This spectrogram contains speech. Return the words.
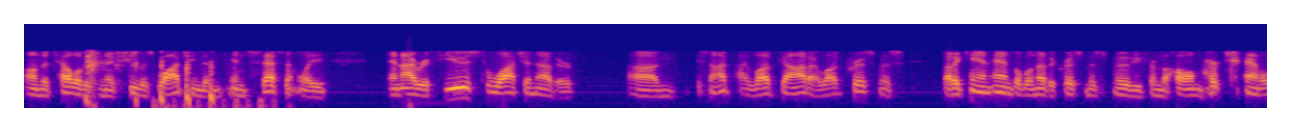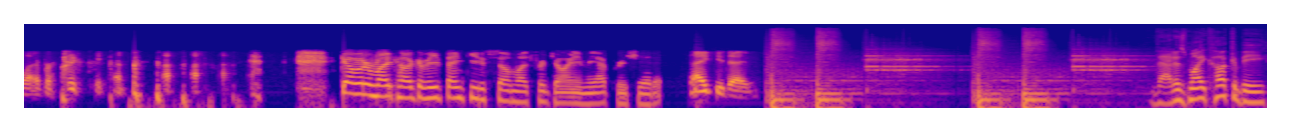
on the television as she was watching them incessantly, and I refused to watch another. Um, it's not I love God, I love Christmas, but I can't handle another Christmas movie from the Hallmark Channel ever again. Governor Mike Huckabee, thank you so much for joining me. I appreciate it. Thank you, Dave. That is Mike Huckabee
